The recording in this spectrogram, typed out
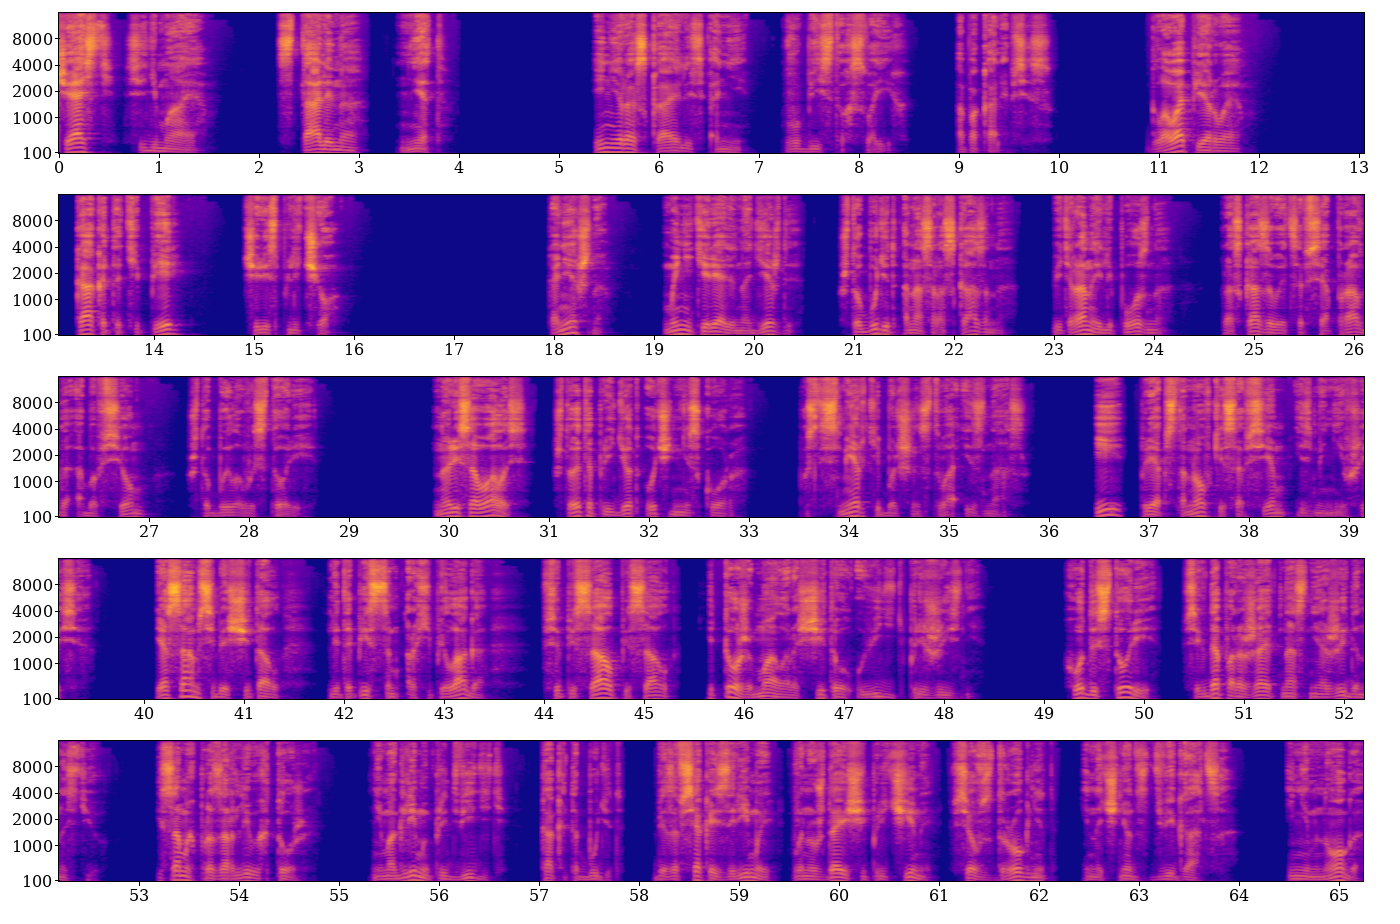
Часть седьмая. Сталина нет. И не раскаялись они в убийствах своих. Апокалипсис. Глава первая. Как это теперь через плечо? Конечно, мы не теряли надежды, что будет о нас рассказано, ведь рано или поздно рассказывается вся правда обо всем, что было в истории. Но рисовалось, что это придет очень нескоро, после смерти большинства из нас и при обстановке совсем изменившейся. Я сам себя считал летописцем архипелага, все писал, писал и тоже мало рассчитывал увидеть при жизни. Ход истории всегда поражает нас неожиданностью, и самых прозорливых тоже. Не могли мы предвидеть, как это будет, безо всякой зримой, вынуждающей причины, все вздрогнет и начнет сдвигаться. И немного,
